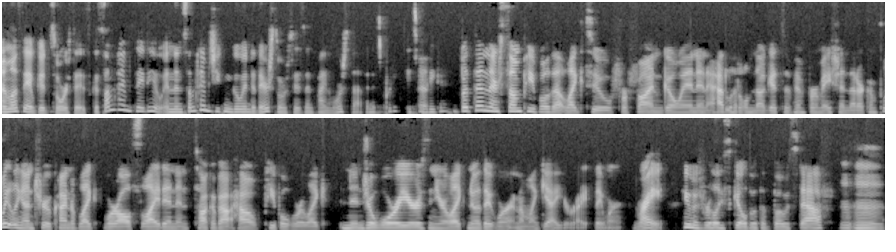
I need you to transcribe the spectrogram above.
Unless they have good sources, because sometimes they do, and then sometimes you can go into their sources and find more stuff, and it's pretty, it's pretty good. But then there's some people that like to, for fun, go in and add little nuggets of information that are completely untrue, kind of like we're all slide in and talk about how people were like ninja warriors, and you're like, no, they weren't, and I'm like, yeah, you're right, they weren't. Right. He was really skilled with a bow staff. Mm-mm.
